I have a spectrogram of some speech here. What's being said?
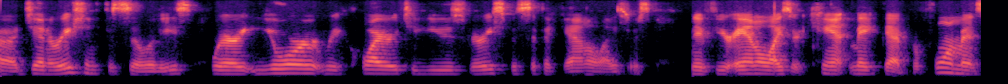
uh, generation facilities, where you're required to use very specific analyzers. And if your analyzer can't make that performance,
